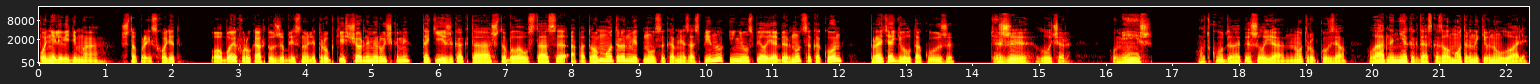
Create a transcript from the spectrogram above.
поняли, видимо, что происходит. У обоих в руках тут же блеснули трубки с черными ручками, такие же, как та, что была у Стаса, а потом Мотран метнулся ко мне за спину, и не успел я обернуться, как он протягивал такую же. «Держи, Лучер. Умеешь?» «Откуда?» — опешил я, но трубку взял. «Ладно, некогда», — сказал Моторн и кивнул Луале.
